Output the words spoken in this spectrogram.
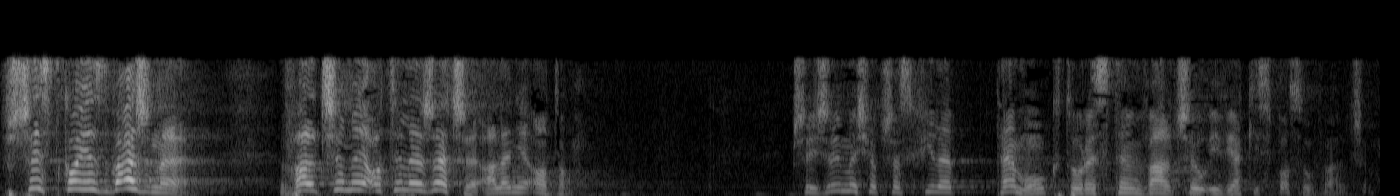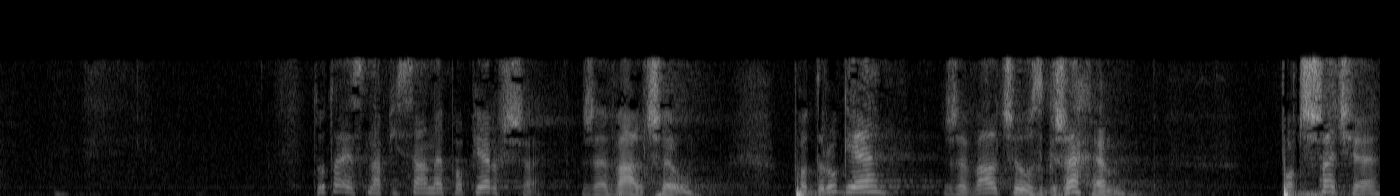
Wszystko jest ważne. Walczymy o tyle rzeczy, ale nie o to. Przyjrzyjmy się przez chwilę temu, który z tym walczył i w jaki sposób walczył. Tutaj jest napisane po pierwsze, że walczył, po drugie, że walczył z grzechem, po trzecie,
